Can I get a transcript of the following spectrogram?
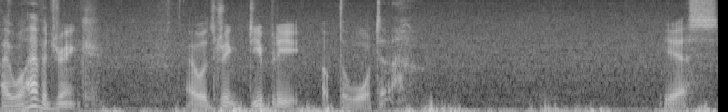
I will have a drink. I will drink deeply of the water. Yes.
